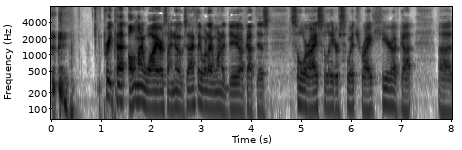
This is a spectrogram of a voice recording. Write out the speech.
pre-cut all my wires. I know exactly what I wanna do. I've got this solar isolator switch right here. I've got uh,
